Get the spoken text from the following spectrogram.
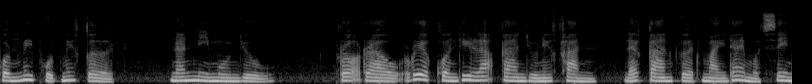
คนไม่ผุดไม่เกิด นั้นมีมูลอยู่ เพราะเราเรียกคนที่ละการอยู่ในคันและการเกิดใหม่ได้หมดสิ้น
